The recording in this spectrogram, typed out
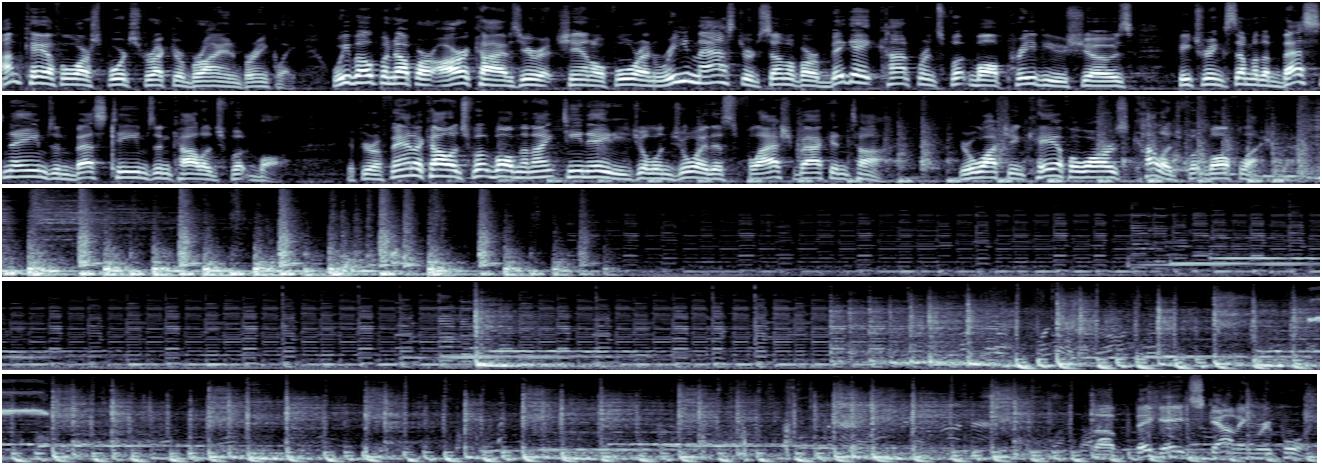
I'm KFOR Sports Director Bryan Brinkley. We've opened up our archives here at Channel 4 and remastered some of our Big 8 Conference football preview shows featuring some of the best names and best teams in college football. If you're a fan of college football in the 1980s, you'll enjoy this flashback in time. You're watching KFOR's College Football Flashback. Big Eight Scouting Report,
